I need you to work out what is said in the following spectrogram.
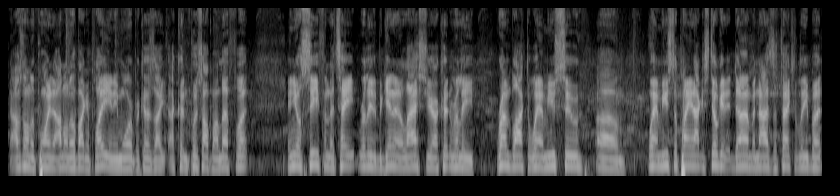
I was on the point. I don't know if I can play anymore because I, I couldn't push off my left foot. And you'll see from the tape, really, the beginning of last year, I couldn't really run block the way I'm used to. Um, way I'm used to playing, I can still get it done, but not as effectively. But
